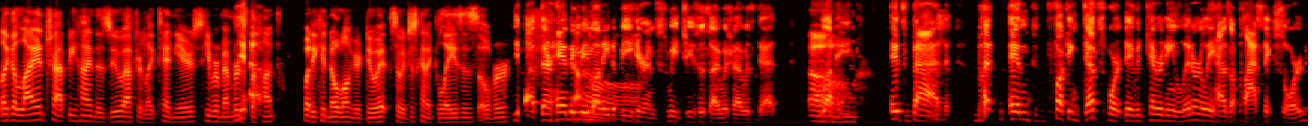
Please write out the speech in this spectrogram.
like a lion trapped behind the zoo after like ten years. He remembers the hunt, but he can no longer do it, so it just kind of glazes over. Yeah, they're handing me money to be Oh. here, and sweet Jesus, I wish I was dead. Oh, Like, it's bad. But in fucking Death Sport, David Carradine literally has a plastic sword.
